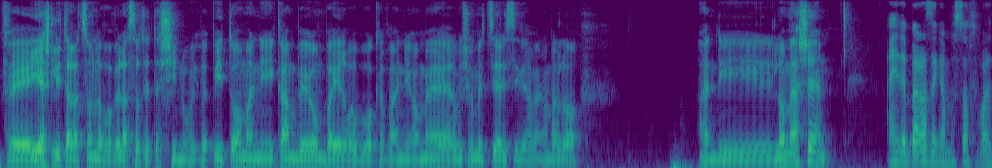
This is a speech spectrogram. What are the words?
ויש לי את הרצון לבוא ולעשות את השינוי, ופתאום אני קם ביום בהיר בבוקר ואני אומר, מישהו מציע לי סיגר, ואני אומר לו, אני לא מעשן. אני אדבר על זה גם בסוף, אבל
